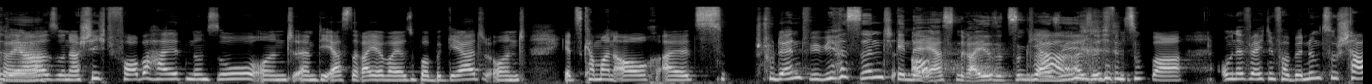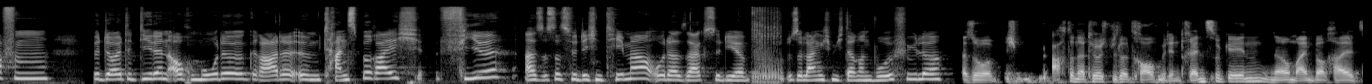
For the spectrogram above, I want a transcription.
Sache, ja. so einer Schicht vorbehalten und so. Und ähm, die erste Reihe war ja super begehrt. Und jetzt kann man auch als Student, wie wir es sind, In der auch ersten Reihe sitzen quasi. ja, also ich finde super. Um da vielleicht eine Verbindung zu schaffen, bedeutet dir denn auch Mode gerade im Tanzbereich viel? Also ist das für dich ein Thema oder sagst du dir, pff, solange ich mich darin wohlfühle? Also ich achte natürlich ein bisschen drauf, mit den Trends zu gehen, ne, um einfach halt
